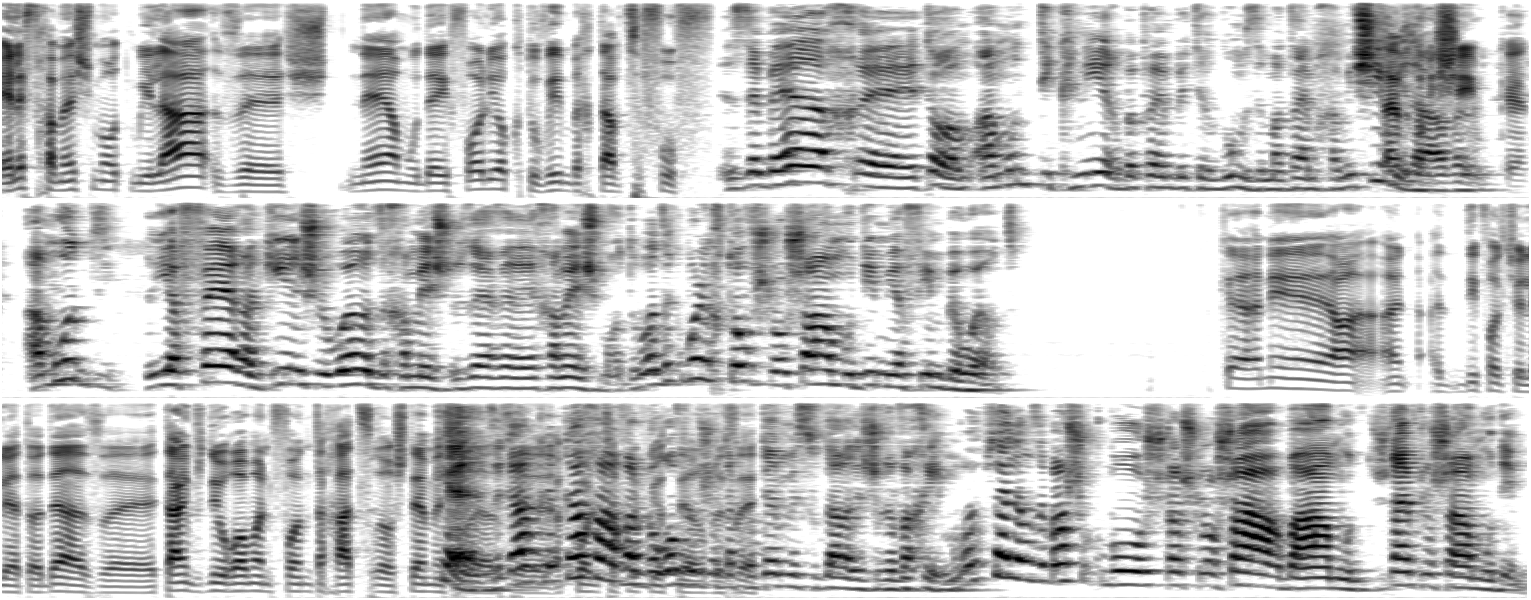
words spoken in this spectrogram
1,500 מילה זה שני עמודי פוליו כתובים בכתב צפוף. זה בערך, אה, טוב, עמוד תקני הרבה פעמים בתרגום זה 250 מילה, 250, אבל כן. עמוד יפה רגיל של Word זה, זה 500, זאת אומרת זה כמו לכתוב שלושה עמודים יפים ב Word. כן, אני, ה default שלי, אתה יודע, זה Times New Roman פונט 11 או 12. כן, זה גם כן אה, ככה, אבל ברוב יותר שאתה. כותב מסודר יש רווחים, אבל בסדר, זה משהו כמו של- שלושה, ארבעה עמוד, שניים שלושה עמודים.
